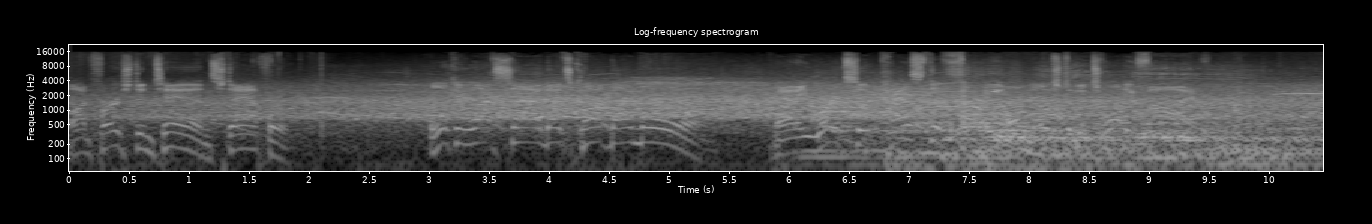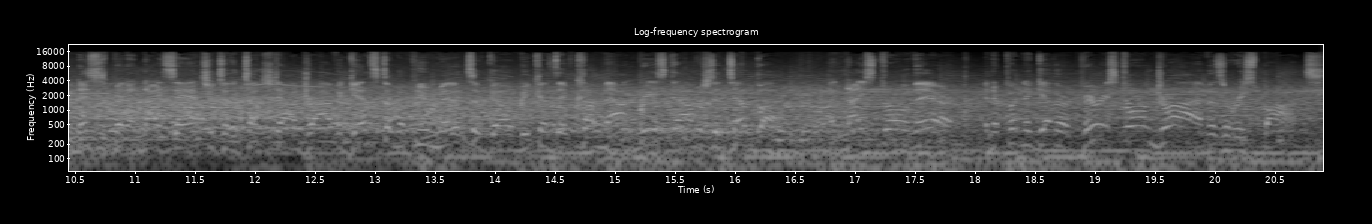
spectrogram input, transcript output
On first and 10, Stafford. Looking left side, that's caught by Moore. And he works it past the 30, almost to the 25. And This has been a nice answer to the touchdown drive against them a few minutes ago because they've come out and reestablished the tempo. A nice throw there, and they're putting together a very strong drive as a response.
